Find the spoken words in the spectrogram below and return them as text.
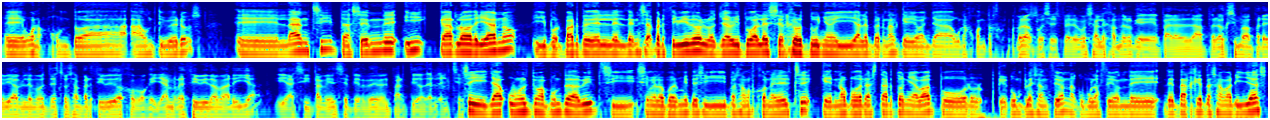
eh, bueno, junto a, a Untiveros, eh, Lanchi, Tasende y Carlos Adriano. Y por parte del Eldense ha percibido los ya habituales Sergio Ortuño y Alex Bernal, que llevan ya unas cuantas jornadas. Bueno, pues esperemos, Alejandro, que para la próxima previa hablemos de estos apercibidos como que ya han recibido amarilla y así también se pierden el partido del Elche. Sí, ya un último apunte, David, si, si me lo permite, si pasamos con el Elche, que no podrá estar Tony Abad porque cumple sanción, acumulación de, de tarjetas amarillas.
